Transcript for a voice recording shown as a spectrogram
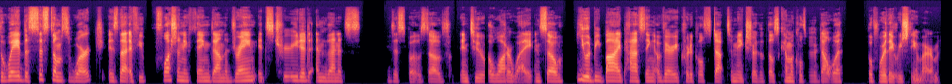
The way the systems work is that if you flush anything down the drain, it's treated and then it's disposed of into a waterway. And so you would be bypassing a very critical step to make sure that those chemicals are dealt with before they reach the environment.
